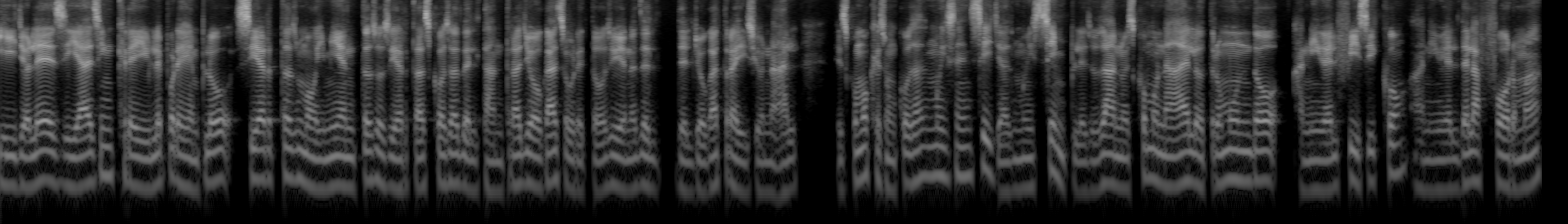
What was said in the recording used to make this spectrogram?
y yo le decía, es increíble, por ejemplo, ciertos movimientos o ciertas cosas del Tantra Yoga, sobre todo si vienes del, del yoga tradicional, es como que son cosas muy sencillas, muy simples, o sea, no es como nada del otro mundo a nivel físico, a nivel de la forma,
